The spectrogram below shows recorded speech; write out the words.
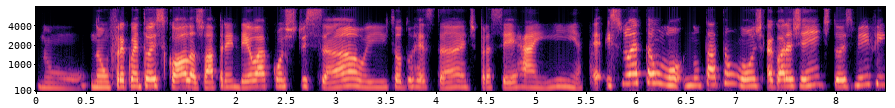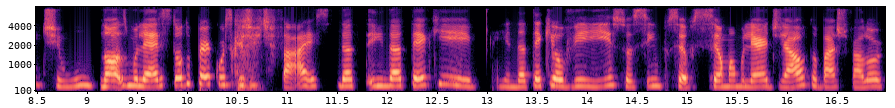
não, não frequentou a escola, só aprendeu a Constituição e todo o restante para ser rainha. É, isso não é tão não está tão longe. Agora, gente, 2021, nós mulheres, todo o percurso que a gente faz, ainda, ainda ter que ainda ter que ouvir isso, assim, ser, ser uma mulher de alto ou baixo valor,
